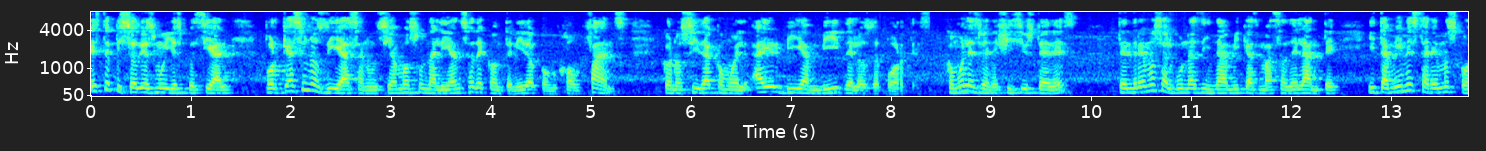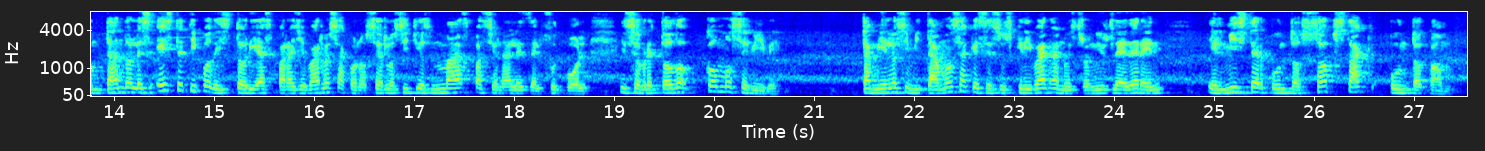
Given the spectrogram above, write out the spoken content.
este episodio es muy especial porque hace unos días anunciamos una alianza de contenido con Home Fans, conocida como el Airbnb de los deportes. ¿Cómo les beneficia a ustedes? Tendremos algunas dinámicas más adelante y también estaremos contándoles este tipo de historias para llevarlos a conocer los sitios más pasionales del fútbol y sobre todo cómo se vive. También los invitamos a que se suscriban a nuestro newsletter en elmister.substack.com.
